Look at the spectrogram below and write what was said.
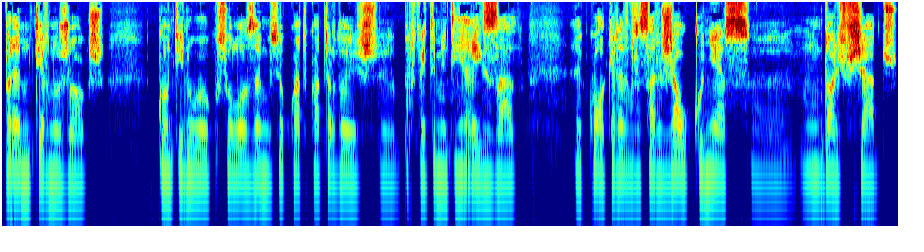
para meter nos jogos. Continua com o seu losango, o seu 4-4-2 perfeitamente enraizado qualquer adversário já o conhece uh, de olhos fechados.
